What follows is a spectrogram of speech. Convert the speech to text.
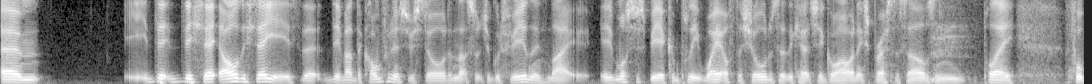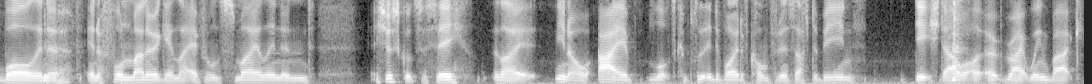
um, they, they, say all they say is that they've had the confidence restored, and that's such a good feeling. Like it must just be a complete weight off the shoulders that they can actually go out and express themselves and play football in a in a fun manner again. Like everyone's smiling, and it's just good to see. Like you know, I looked completely devoid of confidence after being ditched out at right wing back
